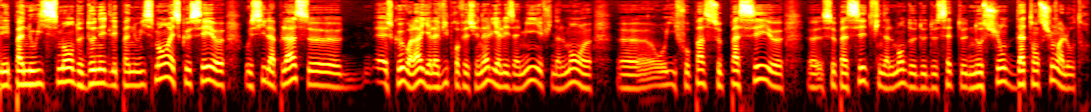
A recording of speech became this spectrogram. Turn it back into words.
l'épanouissement, de donner de l'épanouissement. Est-ce que c'est euh, aussi la place euh, Est-ce que voilà, il y a la vie professionnelle, il y a les amis et finalement, euh, il faut pas se passer, se passer finalement de, cette notion d'attention à l'autre.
